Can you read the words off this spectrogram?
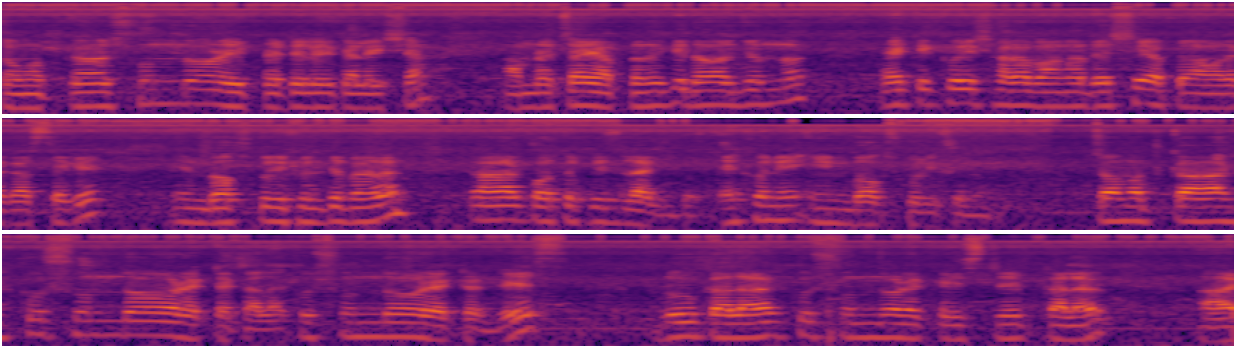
চমৎকার সুন্দর এই প্যাটেলের কালেকশন আমরা চাই আপনাদেরকে দেওয়ার জন্য। এক এক করে সারা বাংলাদেশে আপনারা আমাদের কাছ থেকে ইনবক্স করে ফেলতে পারবেন। আর কত পিস লাগবে? এখনই ইনবক্স করে ফেলুন। চমৎকার, খুব সুন্দর একটা কালার খুব সুন্দর একটা ড্রেস ব্লু কালার খুব সুন্দর একটা স্টেপ কালার আর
